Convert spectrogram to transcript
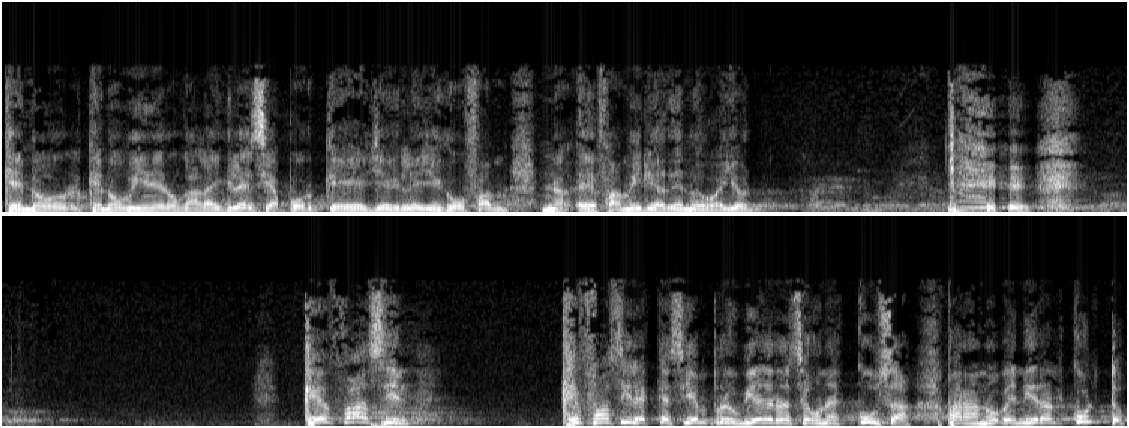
que, no, que no vinieron a la iglesia porque le llegó eh, familia de Nueva York. qué fácil, qué fácil es que siempre hubiera sido una excusa para no venir al culto.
